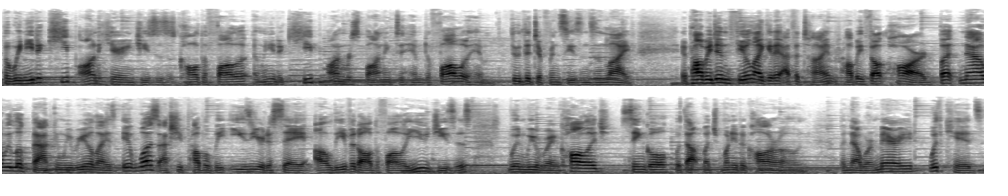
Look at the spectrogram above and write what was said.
But we need to keep on hearing Jesus' call to follow, and we need to keep on responding to him to follow him through the different seasons in life. It probably didn't feel like it at the time, it probably felt hard, but now we look back and we realize it was actually probably easier to say, I'll leave it all to follow you, Jesus, when we were in college, single, without much money to call our own. But now we're married, with kids,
